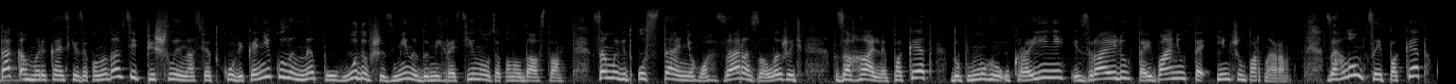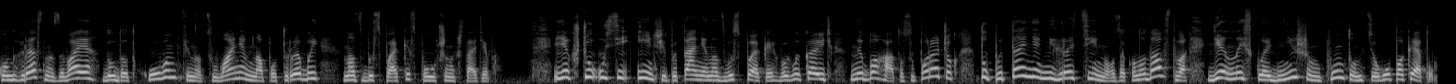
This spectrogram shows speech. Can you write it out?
Так, американські законодавці пішли на святкові канікули, не погодивши зміни до міграційного законодавства. Саме від останнього зараз залежить загальний пакет допомоги Україні, Ізраїлю, Тайваню та іншим партнерам. Загалом цей пакет Конгрес називає додатковим фінансуванням на потреби нацбезпеки Сполучених Штатів. І якщо усі інші питання нацбезпеки викликають небагато суперечок, то питання міграційного законодавства є найскладнішим пунктом цього пакету.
